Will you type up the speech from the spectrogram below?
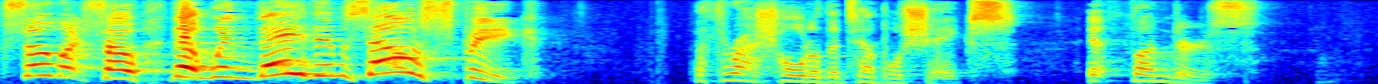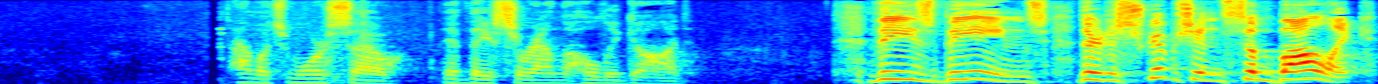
So much so that when they themselves speak, the threshold of the temple shakes, it thunders. How much more so if they surround the holy God? These beings, their description symbolic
